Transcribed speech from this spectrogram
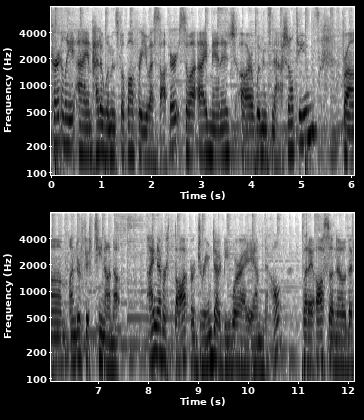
Currently, I am head of women's football for US Soccer, so I manage our women's national teams from under 15 on up. I never thought or dreamed I would be where I am now, but I also know that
